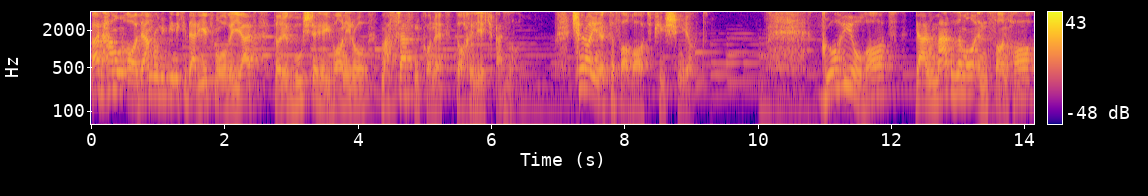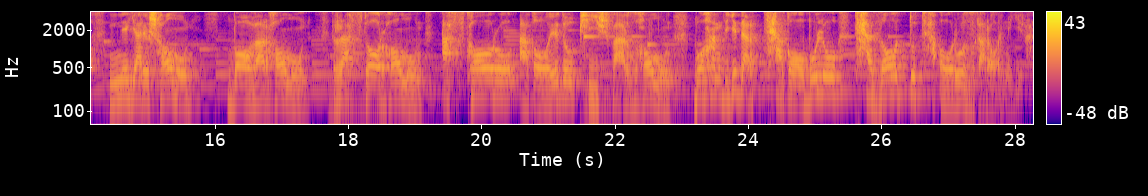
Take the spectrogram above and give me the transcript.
بعد همون آدم رو می‌بینی که در یک موقعیت داره گوشت حیوانی رو مصرف می‌کنه داخل یک غذا. چرا این اتفاقات پیش میاد؟ گاهی اوقات در مغز ما انسان ها نگرش هامون باورهامون رفتارهامون افکار و عقاید و پیشفرض هامون با همدیگه در تقابل و تضاد و تعارض قرار می‌گیرن.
